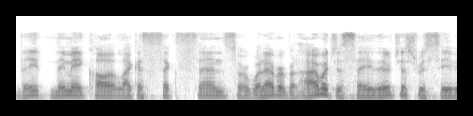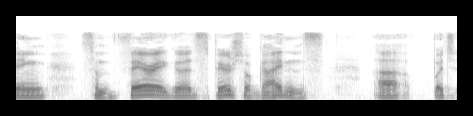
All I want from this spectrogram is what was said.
they they may call it like a sixth sense or whatever, but I would just say they're just receiving some very good spiritual guidance, uh, which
